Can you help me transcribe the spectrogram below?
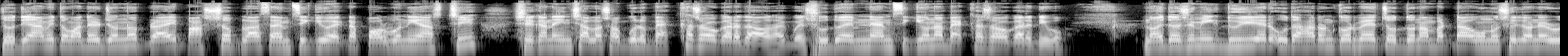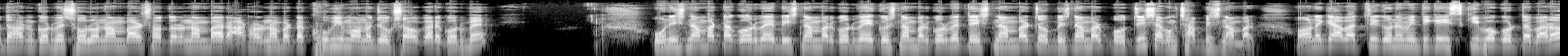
যদি আমি তোমাদের জন্য প্রায় পাঁচশো প্লাস এমসিকিউ একটা পর্ব নিয়ে আসছি, সেখানে ইনশাল্লাহ সবগুলো ব্যাখ্যা সহকারে দেওয়া থাকবে। শুধু এমনি এমসিকিউ না, ব্যাখ্যা সহকারে দিব। নয় দশমিক দুইয়ের উদাহরণ করবে, চোদ্দ নাম্বারটা অনুশীলনের উদাহরণ করবে, ষোলো নাম্বার, সতেরো নাম্বার, আঠারো নাম্বারটা খুবই মনোযোগ সহকারে করবে। উনিশ নাম্বারটা করবে, বিশ নাম্বার করবে, একুশ নাম্বার করবে, তেইশ নাম্বার, চব্বিশ নাম্বার, পঁচিশ এবং ছাব্বিশ নাম্বার। অনেকে আবার ত্রিকোণমিতিকে স্কিপও করতে পারো।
